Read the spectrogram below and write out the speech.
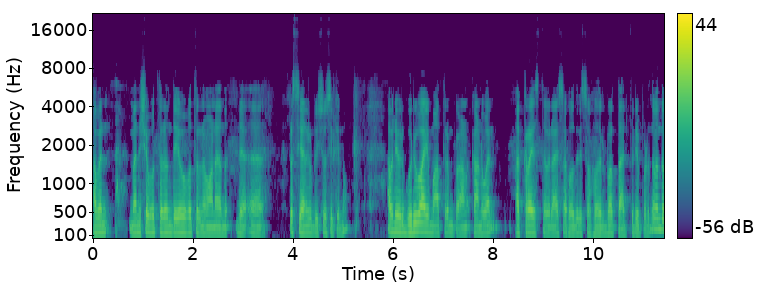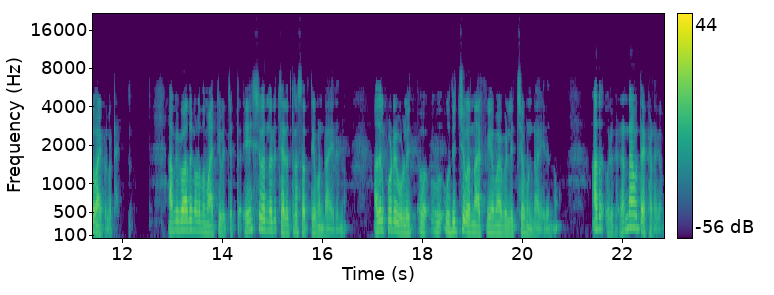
അവൻ മനുഷ്യപുത്രനും ദൈവപുത്രനുമാണ് എന്ന് ക്രിസ്ത്യാനികൾ വിശ്വസിക്കുന്നു. അവനെ ഒരു ഗുരുവായി മാത്രം കാണുവാൻ അക്രൈസ്തവരായ സഹോദരി സഹോദരന്മാർ താല്പര്യപ്പെടുന്നു എന്തുമായിക്കൊള്ളട്ടെ ആ വിവാദങ്ങളൊന്ന് മാറ്റിവെച്ചിട്ട് യേശു എന്നൊരു ചരിത്ര സത്യമുണ്ടായിരുന്നു. അതിൽ കൂടി ഉളി ഉദിച്ചു വന്ന ആത്മീയമായ വെളിച്ചമുണ്ടായിരുന്നു. അത് ഒരു രണ്ടാമത്തെ ഘടകം.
